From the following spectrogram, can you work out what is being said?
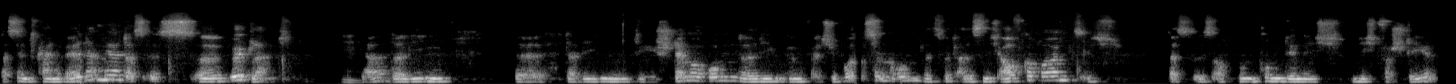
Das sind keine Wälder mehr, das ist äh, Ödland. Hm. Ja, da, liegen, äh, da liegen die Stämme rum, da liegen irgendwelche Wurzeln rum, das wird alles nicht aufgeräumt. Ich, das ist auch ein Punkt, den ich nicht verstehe.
